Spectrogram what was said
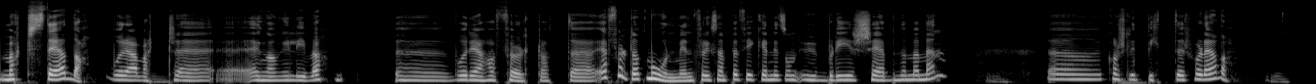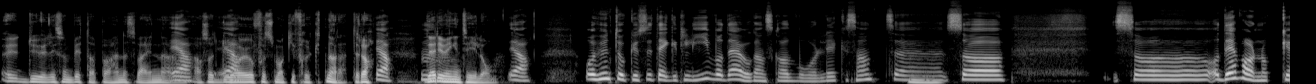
mørkt sted, da, hvor jeg har vært uh, en gang i livet. Eh, hvor jeg har følt at uh, Jeg følte at moren min, for eksempel, fikk en litt sånn ublid skjebne med menn. Uh, kanskje litt bitter for det, da. Du er liksom bitter på hennes vegne. Ja, altså, du ja. har jo fått smake frukten av dette, da. Ja. Det er det jo ingen tvil om. Ja. Og hun tok jo sitt eget liv, og det er jo ganske alvorlig, ikke sant. Mm. Så, så Og det var nok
